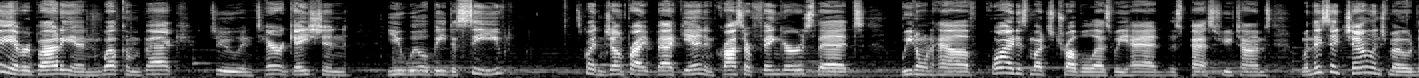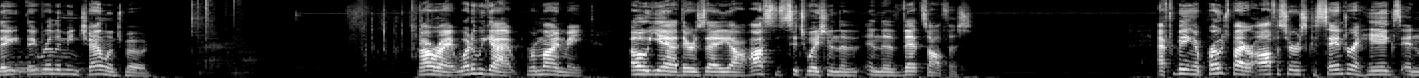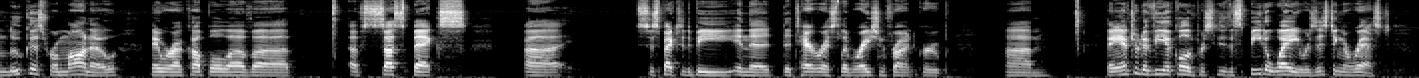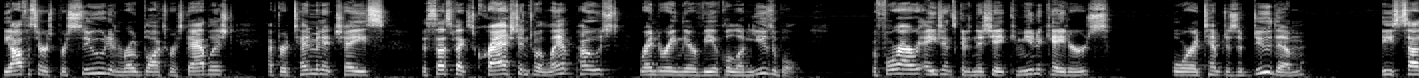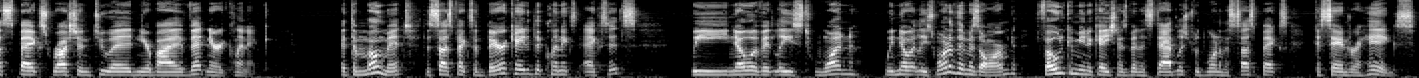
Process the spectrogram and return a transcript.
Hey everybody and welcome back to Interrogation You Will Be Deceived. Let's go ahead and jump right back in and cross our fingers that we don't have quite as much trouble as we had this past few times. When they say challenge mode, they, they really mean challenge mode. Alright, what do we got? Remind me. Oh yeah, there's a uh, hostage situation in the in the vet's office. After being approached by our officers, Cassandra Higgs and Lucas Romano, they were a couple of uh, of suspects uh, suspected to be in the the terrorist liberation front group. Um, they entered a vehicle and proceeded to speed away, resisting arrest. The officers pursued and roadblocks were established. After a 10 minute chase, the suspects crashed into a lamppost, rendering their vehicle unusable. Before our agents could initiate communicators or attempt to subdue them, these suspects rushed into a nearby veterinary clinic. At the moment, the suspects have barricaded the clinic's exits. We know of at least one we know at least one of them is armed. Phone communication has been established with one of the suspects, Cassandra Higgs.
